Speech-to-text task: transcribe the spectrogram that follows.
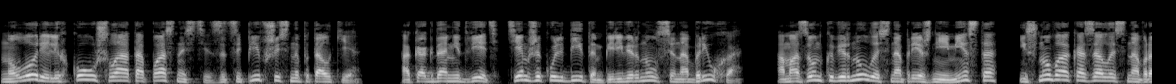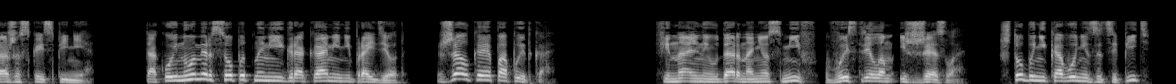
Но Лори легко ушла от опасности, зацепившись на потолке. А когда медведь тем же кульбитом перевернулся на брюхо, амазонка вернулась на прежнее место и снова оказалась на вражеской спине. Такой номер с опытными игроками не пройдет. Жалкая попытка. Финальный удар нанес миф выстрелом из жезла. Чтобы никого не зацепить,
